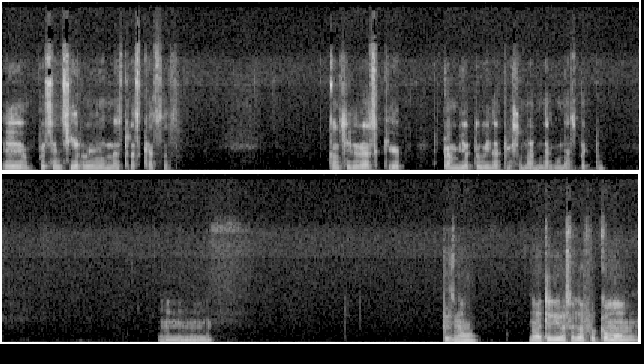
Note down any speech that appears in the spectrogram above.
eh, pues encierre en nuestras casas? ¿Consideras que cambió tu vida personal en algún aspecto? Mm, pues no, no te digo, solo fue como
